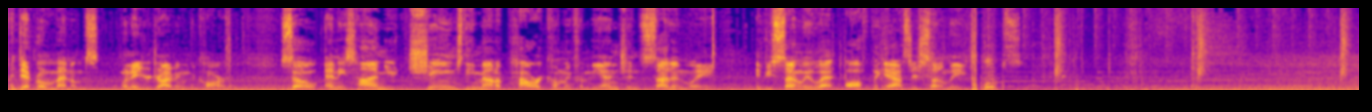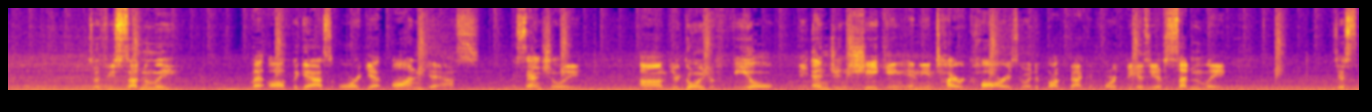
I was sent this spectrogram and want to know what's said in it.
and different momentums when you're driving the car. So anytime you change the amount of power coming from the engine suddenly, if you suddenly let off the gas, you're suddenly, whoops. So if you suddenly let off the gas or get on gas, essentially, um, you're going to feel the engine shaking and the entire car is going to buck back and forth because you have suddenly just,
